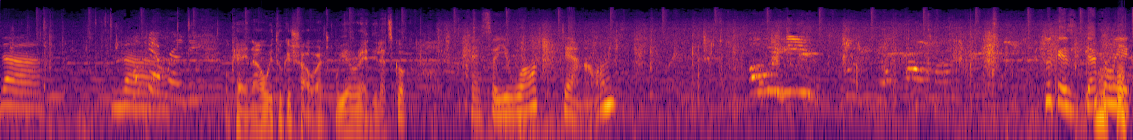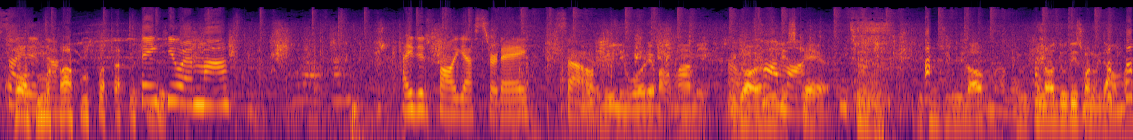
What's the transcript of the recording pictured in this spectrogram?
the the. Okay, I'm ready. Okay, now we took a shower. We are ready. Let's go. Okay, so you walk down. Over here. Luca is definitely oh, excited now. Thank you, Emma. I did fall yesterday, so. We're really worried about mommy. We Oh, got really on. scared because we love mommy. We cannot do this one without mom.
